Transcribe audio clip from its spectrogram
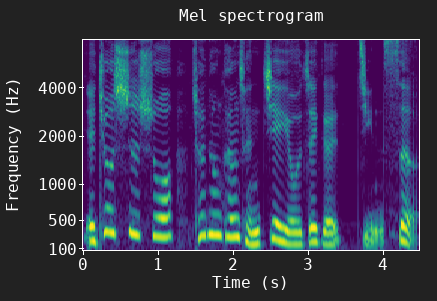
也就是说，川通康成借由这个。景色，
